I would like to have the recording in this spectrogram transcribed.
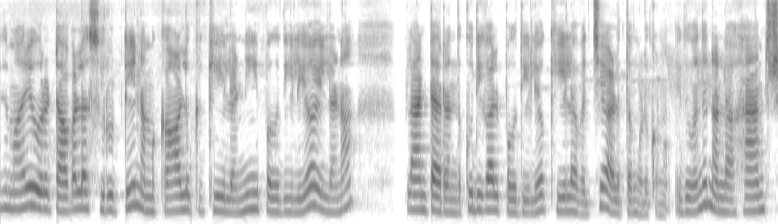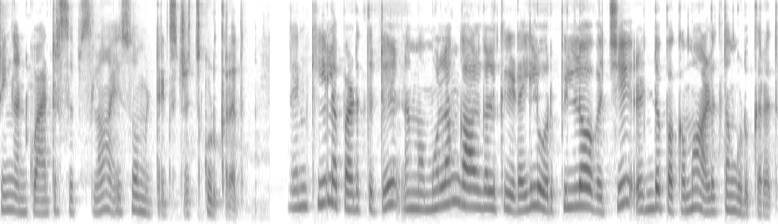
இது மாதிரி ஒரு டவலை சுருட்டி நம்ம காலுக்கு கீழே நீ பகுதியிலையோ இல்லைனா பிளான்டர் அந்த குதிகால் பகுதியிலையோ கீழே வச்சு அழுத்தம் கொடுக்கணும். இது வந்து நல்லா ஹாம்ஸ்ட்ரிங் அண்ட் குவாட்டர்சிப்ஸ்லாம் ஐசோமெட்ரிக் ஸ்ட்ரெச் கொடுக்குறது. தென் கீழே படுத்துட்டு நம்ம முழங்கால்களுக்கு இடையில் ஒரு பில்லோ வச்சு ரெண்டு பக்கமும் அழுத்தம் கொடுக்கறது.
